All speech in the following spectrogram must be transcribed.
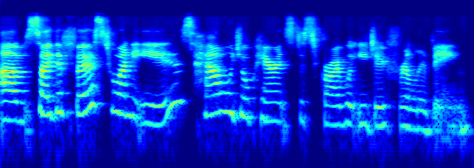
Um, so the first one is How would your parents describe what you do for a living?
